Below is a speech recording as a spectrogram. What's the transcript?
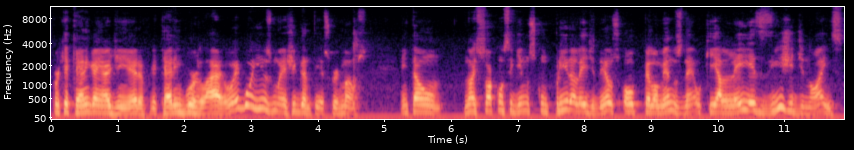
porque querem ganhar dinheiro, porque querem burlar. O egoísmo é gigantesco, irmãos. Então, nós só conseguimos cumprir a lei de Deus, ou pelo menos né, o que a lei exige de nós,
